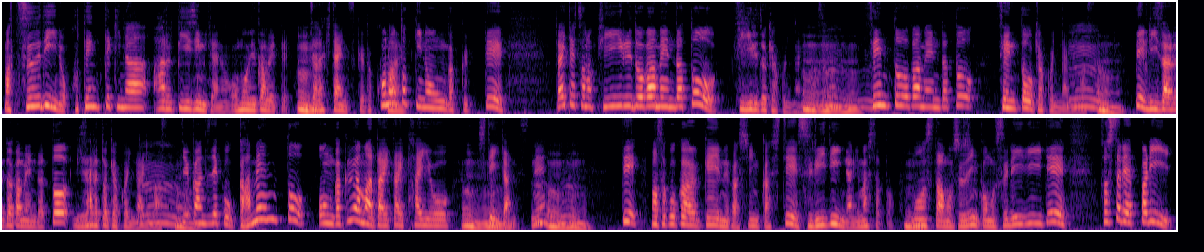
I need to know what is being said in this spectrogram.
まあ、2D の古典的な RPG みたいなのを思い浮かべていただきたいんですけど、この時の音楽って、大体そのフィールド画面だとフィールド曲になります、うんうんうん戦闘画面だと戦闘曲になります、うんうん。でリザルト画面だとリザルト曲になります、うんっていう感じでこう画面と音楽がまあ大体対応していたんですね。うんうんで、まあ、そこからゲームが進化して 3D になりましたと、うん。モンスターも主人公も 3D でそしたらやっぱり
